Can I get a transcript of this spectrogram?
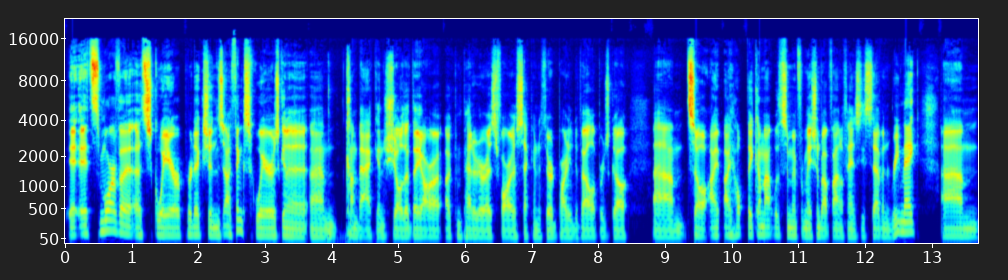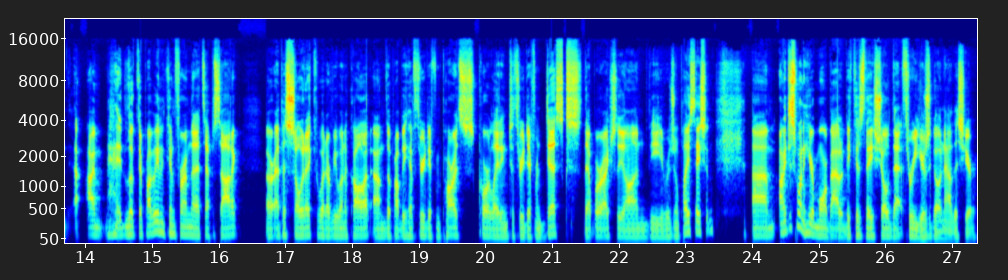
it's more of a, a, Square predictions. I think Square is going to um, come back and show that they are a, a, competitor as far as second or third party developers go. Um, so I, I, hope they come out with some information about Final Fantasy VII remake. Um, I'm look, they're probably going to confirm that it's episodic or episodic, whatever you want to call it. Um, they'll probably have three different parts correlating to three different discs that were actually on the original PlayStation. Um, I just want to hear more about it because they showed that three years ago now this year.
